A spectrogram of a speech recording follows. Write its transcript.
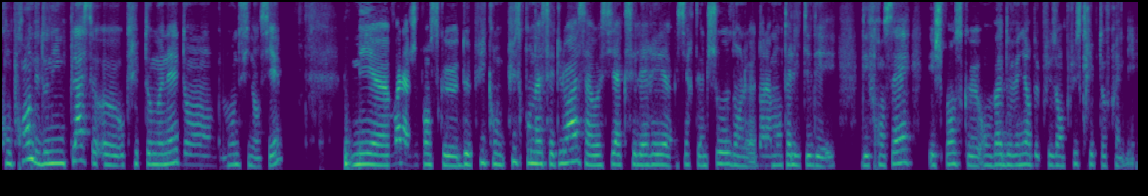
comprendre et donner une place euh, aux crypto-monnaies dans le monde financier. Mais euh, voilà, je pense que depuis qu'on, puisqu'on a cette loi, ça a aussi accéléré euh, certaines choses dans, la mentalité des, des Français. Et je pense qu'on va devenir de plus en plus crypto-friendly.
